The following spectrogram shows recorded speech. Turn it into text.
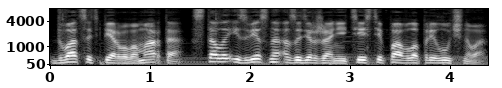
21 марта, стало известно о задержании тести Павла Прилучного.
